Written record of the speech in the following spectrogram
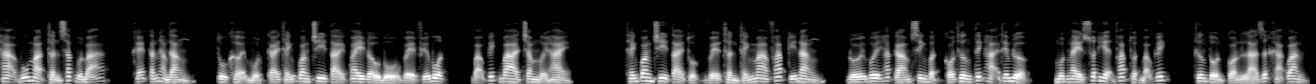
hạ vũ mạt thần sắc buồn bã, khẽ cắn hàm răng tụ khởi một cái thánh quang chi tài quay đầu bổ về phía bột bạo kích ba trăm mười hai. Thánh quang chi tài thuộc về thần thánh ma pháp kỹ năng, đối với hắc ám sinh vật có thương tích hại thêm được, một ngày xuất hiện pháp thuật bạo kích, thương tổn còn là rất khả quan.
